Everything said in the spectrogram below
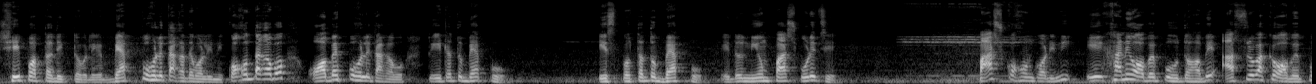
সেই পথটা দেখতে হবে ব্যাপ্য হলে তাকাতে বলেনি। কখন তাকাবো? অব্যাপ্য হলে তাকাবো। তো এটা তো ব্যাপ্য। এস পথটা তো ব্যাপ্য। এটা নিয়ম পাশ করেছে। পাস কখন করেনি? এখানে অব্যাপ্য হতে হবে। আশ্রয় বাক্যে অব্যাপ্য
